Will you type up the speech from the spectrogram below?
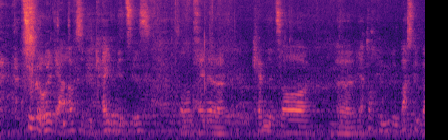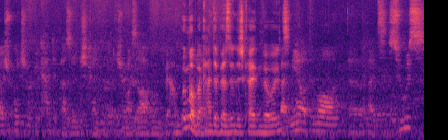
zugeholt, der absolut kein Witz ist, sondern eine Chemnitzer, äh, ja doch im, im Basketballsport schon bekannte Persönlichkeit, würde ich mal sagen. wir haben immer bekannte Persönlichkeiten bei Bei uns. mir immer äh, als Sus,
